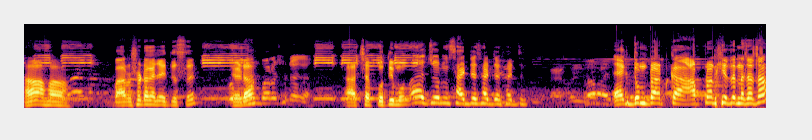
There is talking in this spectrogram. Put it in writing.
হ্যাঁ হ্যাঁ বারোশো টাকা যাইতেছে এটা? আচ্ছা প্রতি মন সাইডে সাইডে সাইডে। একদম টাটকা। আপনার খেতে না চাচা?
